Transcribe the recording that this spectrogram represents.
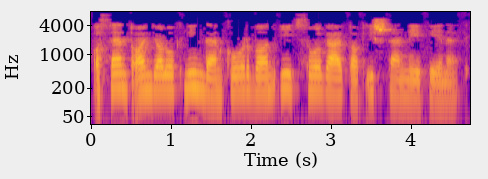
A szent angyalok minden korban így szolgáltak Isten népének.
